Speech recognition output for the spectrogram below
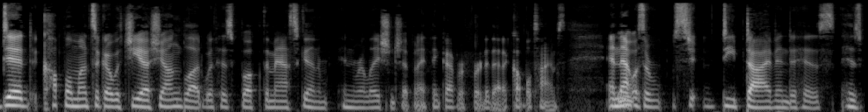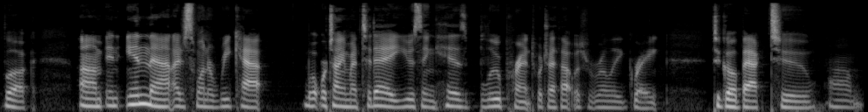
did a couple months ago with G.S. Youngblood with his book, The Masculine in Relationship, and I think I've referred to that a couple times. And that was a deep dive into his his book. Um, and in that, I just want to recap what we're talking about today using his blueprint, which I thought was really great to go back to um,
